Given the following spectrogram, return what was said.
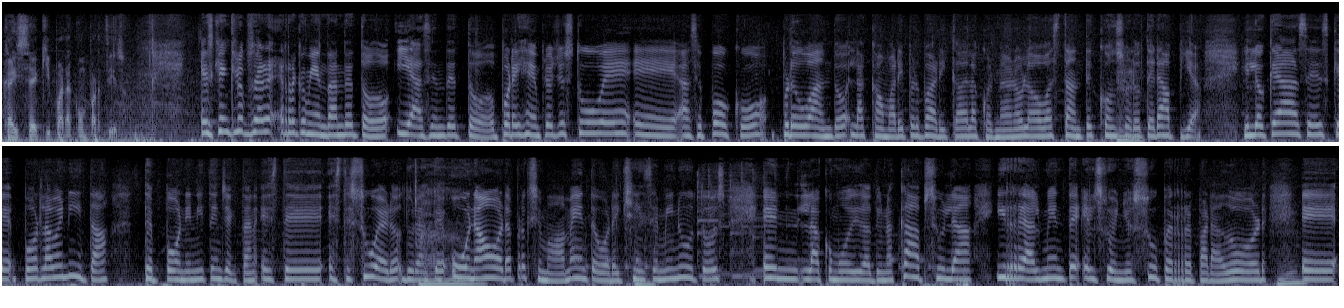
kaiseki para compartir. Es que en Club Ser recomiendan de todo y hacen de todo. Por ejemplo, yo estuve eh, hace poco probando la cámara hiperbárica, de la cual me han hablado bastante, con sueroterapia. Y lo que hace es que por la venita te ponen y te inyectan este, este suero durante una hora aproximadamente, hora y 15 minutos, en la comodidad de una cápsula. Y realmente el sueño es súper reparador. Eh,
